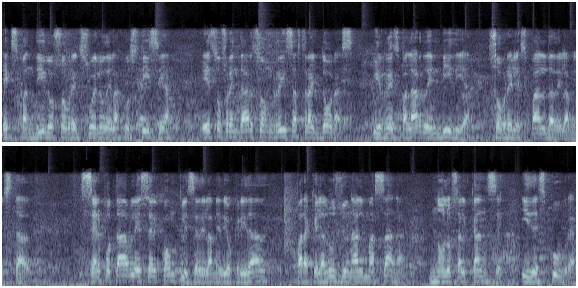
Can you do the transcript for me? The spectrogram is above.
expandidos sobre el suelo de la justicia es ofrendar sonrisas traidoras y resbalar la envidia sobre la espalda de la amistad. Ser potable es ser cómplice de la mediocridad para que la luz de un alma sana no los alcance y descubra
